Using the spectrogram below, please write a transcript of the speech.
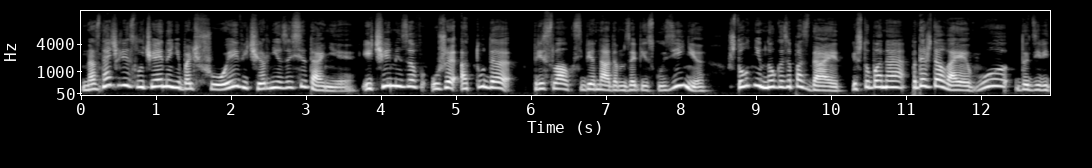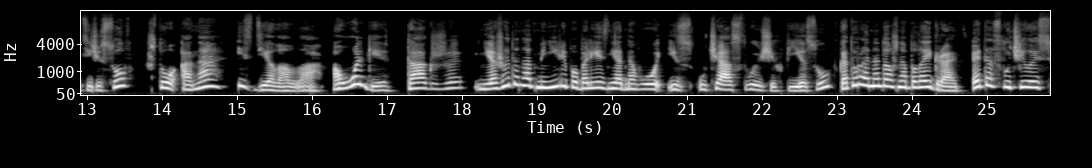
назначили случайно небольшое вечернее заседание, и Чемизов уже оттуда прислал к себе на дом записку Зине, что он немного запоздает, и чтобы она подождала его до девяти часов, что она и сделала. А Ольге также неожиданно отменили по болезни одного из участвующих пьесу, в которой она должна была играть. Это случилось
